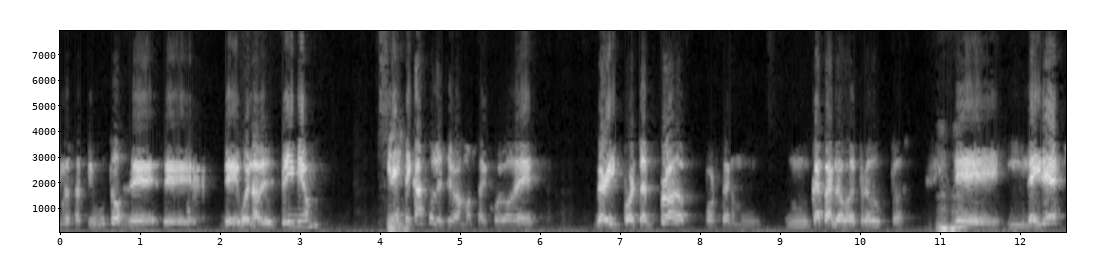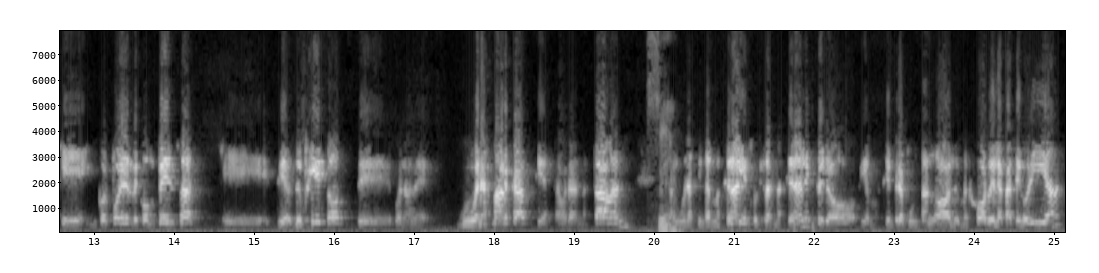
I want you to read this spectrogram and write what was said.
los atributos de, bueno del premium. En este caso les llevamos al juego de Very Important Product por ser un, catálogo de productos. Eh, y la idea es que incorpore recompensas eh, de, objetos de, bueno, de muy buenas marcas que hasta ahora no estaban, algunas internacionales, otras nacionales, pero digamos siempre apuntando a lo mejor de la categoría.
